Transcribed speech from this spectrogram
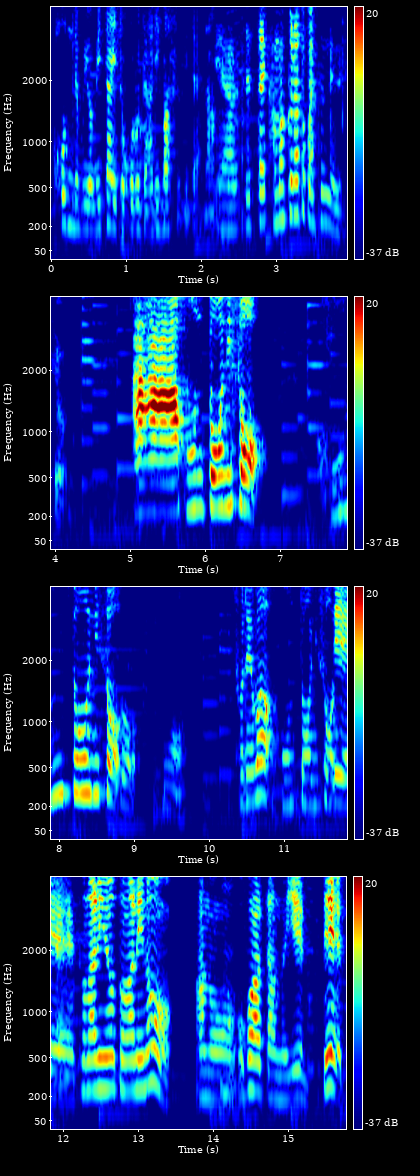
本でも読みたいところでありますみたいな。いや、絶対鎌倉とかに住んでんですよ。あー、本当にそう。本当にそう。そもう、それは本当にそうう。ですね。で、隣の隣の、あの、うんおばあちゃんの家で、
